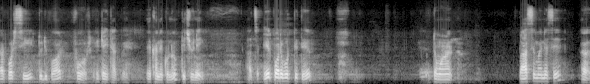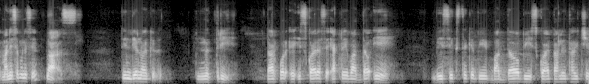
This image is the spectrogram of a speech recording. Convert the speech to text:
তারপর C to the power four এটাই থাকবে। এখানে কোনো কিছু নেই। আচ্ছা এর পরবর্তীতে তোমার প্লাসে মাইনাসে মাইনাসে মাইনাসে প্লাস তিন দিয়ে নয়কে থ্রি তারপর এ স্কোয়ার আছে, একটাই বাদ দাও এ বি সিক্স থেকে বি বাদ দাও বি স্কোয়ার তাহলে থাকছে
